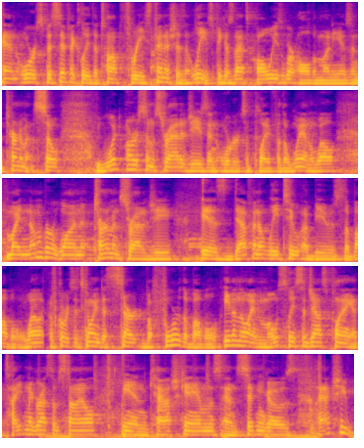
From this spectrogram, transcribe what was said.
and or specifically the top three finishes at least because that's always where all the money is in tournaments. So what are some strategies in order to play for the win? Well, my number one tournament strategy is definitely to abuse the bubble. Well, of course, it's going to start before the bubble, even though I mostly suggest playing a tight and aggressive style in cash games and sit and goes. I actually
